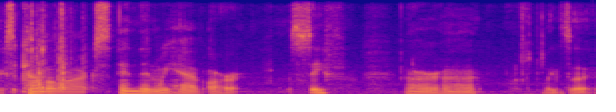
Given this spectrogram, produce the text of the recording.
exit combo locks, and then we have our safe, our, uh, I believe it's a,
